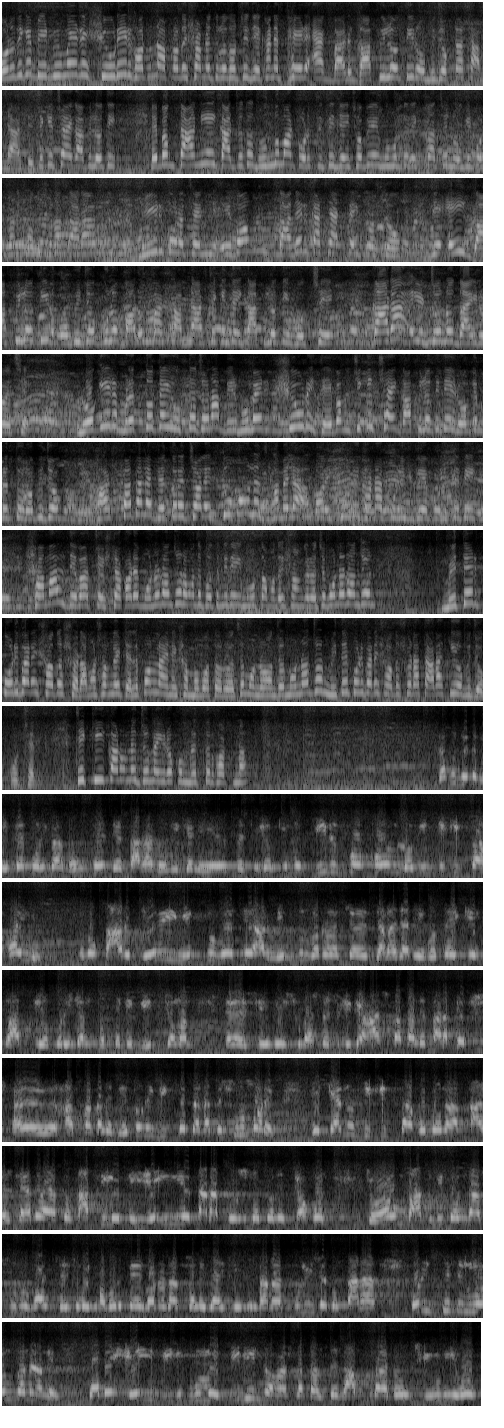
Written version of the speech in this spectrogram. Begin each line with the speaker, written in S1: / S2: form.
S1: অন্যদিকে বীরভূমের শিউরির ঘটনা আপনাদের সামনে তুলে ধরছি, যেখানে ফের একবার গাফিলতির অভিযোগটা সামনে আসে। চিকিৎসায় গাফিলতি এবং তা নিয়েই কার্যত ধুন্ধুমার পরিস্থিতি, যেই ছবি এই মুহূর্তে দেখতে পাচ্ছেন রোগীর পরিবারের সদস্যরা, তারা ভিড় করেছেন এবং তাদের কাছে একটাই প্রশ্ন যে এই গাফিলতির অভিযোগগুলো বারংবার সামনে আসছে, কিন্তু এই গাফিলতি হচ্ছে কারা, এর জন্য দায়ী রয়েছে? রোগীর মৃত্যুতেই উত্তেজনা বীরভূমের শিউরিতে এবং চিকিৎসায় গাফিলতিতে রোগী মৃত্যুর অভিযোগ হাসপাতালের ভেতরে চলে তুমুল ঝামেলা। পরে শিউরি থানার পুলিশ গিয়ে পরিস্থিতি সামাল দেওয়ার চেষ্টা করে। মনোরঞ্জন আমাদের প্রতিনিধি এই মুহূর্তে আমাদের সঙ্গে রয়েছে। মনোরঞ্জন, মৃতের পরিবারের সদস্যরা, আমার সঙ্গে টেলিফোন লাইনে সম্ভবত রয়েছে। মনোরঞ্জন মনোরঞ্জন, মৃতের পরিবারের সদস্যরা তারা কি অভিযোগ করছেন? ঠিক কি কারণের জন্য এরকম মৃত্যুর ঘটনা?
S2: দেখো, যেটা মৃতের পরিবার বলছে যে তারা রোগীকে নিয়ে এসেছিল, কিন্তু দীর্ঘক্ষণ রোগীর চিকিৎসা হয়নি এবং তার জেরেই মৃত্যু হয়েছে। আর মৃত্যুর ঘটনা জানাজানি হতেই কিন্তু আত্মীয় পরিজন প্রত্যেকে ভিড় জমান সিন্ধি সুভাষ ফেসিলিটি হাসপাতালে তারা আহ, হাসপাতালে ভেতরেই বিক্ষোভ দেখাতে শুরু করেন। যে কেন চিকিৎসা হলো না? কেন এত গাফিলতি? এই নিয়ে তারা প্রশ্ন তোলেন যখন চরম বাদ বিতণ্ডা শুরু হয় সেই সময় খবর পেয়ে ঘটনাস্থলে যায় সিন্ধু থানার পুলিশ এবং তারা পরিস্থিতি নিয়ন্ত্রণে আনে। তবে এই বীরভূমে বিভিন্ন হাসপাতাল সে রামপুরহাট হোক সিউড়ি হোক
